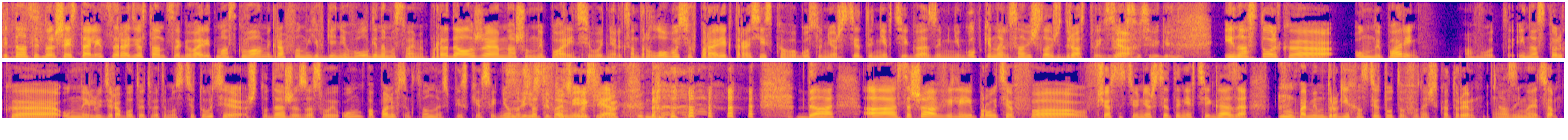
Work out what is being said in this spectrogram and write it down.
15.06, столица, радиостанция «Говорит Москва». Микрофон Евгения Волгина. Мы с вами продолжаем. Наш умный парень сегодня Александр Лобусев, проректор Российского госуниверситета нефти и газа имени Губкина. Александр Вячеславович, здравствуйте. Здравствуйте, Евгений. И настолько умный парень, вот. И настолько умные люди работают в этом институте, что даже за свой ум попали в санкционные списки Соединенных за Штатов Америки. Да. А, США ввели против, а, в частности, университета нефти и газа, помимо других институтов, значит, которые а, занимаются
